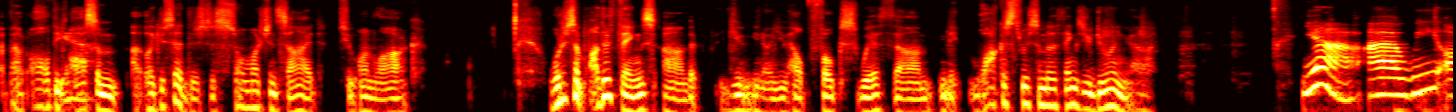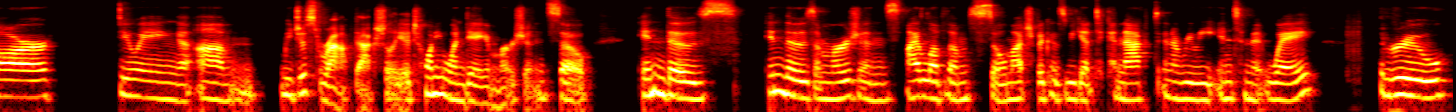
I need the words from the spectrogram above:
about all the yeah. awesome, uh, like you said, there's just so much inside to unlock what are some other things uh, that you you know you help folks with? Um, walk us through some of the things you're doing. Uh. Yeah, uh, we are doing. Um, we just wrapped actually a 21 day immersion. So in those in those immersions, I love them so much because we get to connect in a really intimate way through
